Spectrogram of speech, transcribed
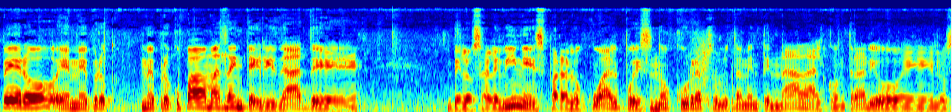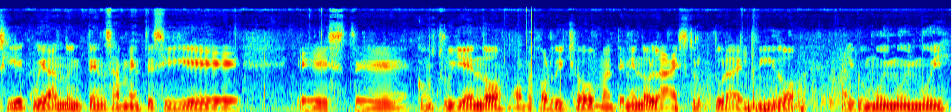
Pero eh, me, me preocupaba más la integridad de, de los alevines, para lo cual pues no ocurre absolutamente nada, al contrario, eh, lo sigue cuidando intensamente, sigue este, construyendo, o mejor dicho, manteniendo la estructura del nido, algo muy, muy, muy,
